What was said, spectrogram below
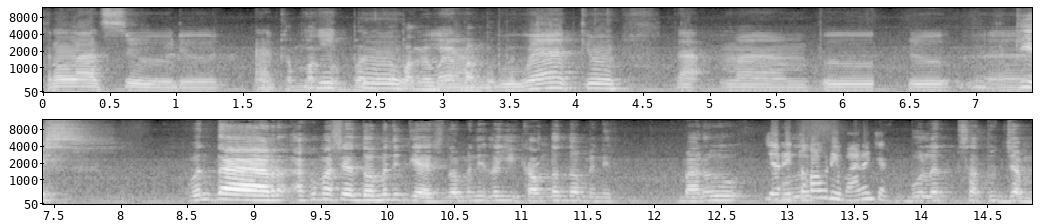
selat sudut Kembang hatiku yang buatku tak mampu untuk Kiss bentar aku masih ada 2 menit guys. 2 menit lagi. Countdown 2 menit. Baru Jar itu kau di mana Jar? bulat satu jam.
